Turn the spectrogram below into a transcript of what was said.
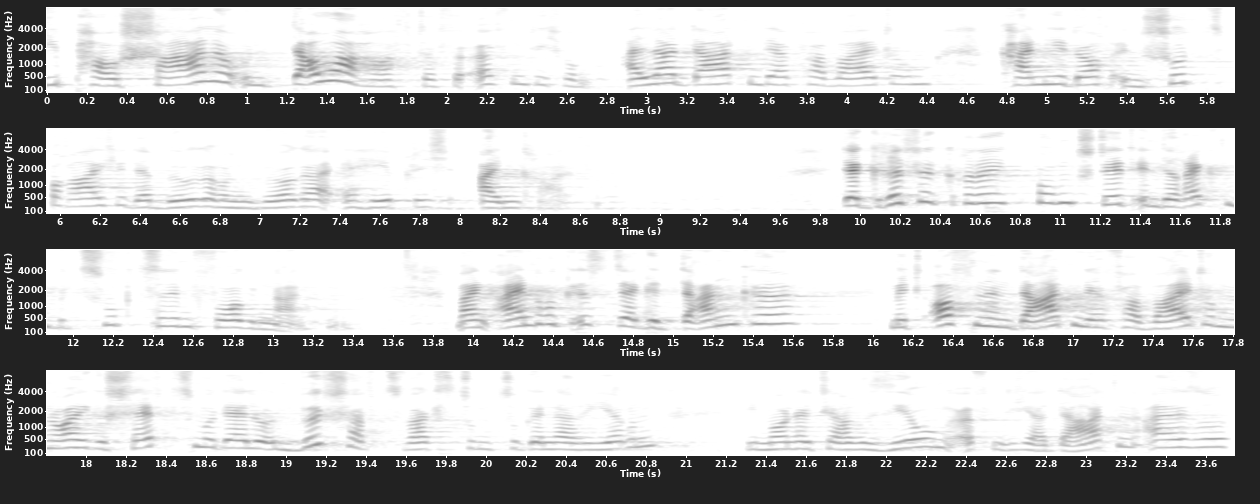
Die pauschale und dauerhafte Veröffentlichung aller Daten der Verwaltung kann jedoch in Schutzbereiche der Bürgerinnen und Bürger erheblich eingreifen. Der dritte Kritikpunkt steht in direktem Bezug zu dem vorgenannten. Mein Eindruck ist, der Gedanke, mit offenen Daten der Verwaltung neue Geschäftsmodelle und Wirtschaftswachstum zu generieren, Die Monetarisierung öffentlicher Daten also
